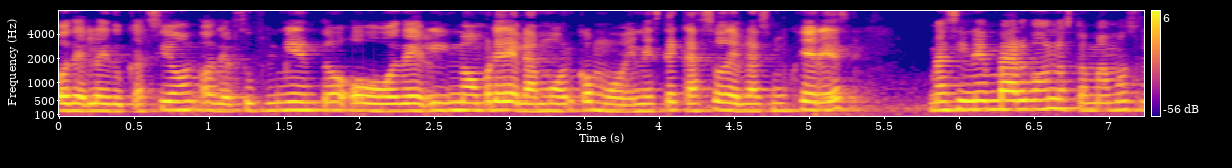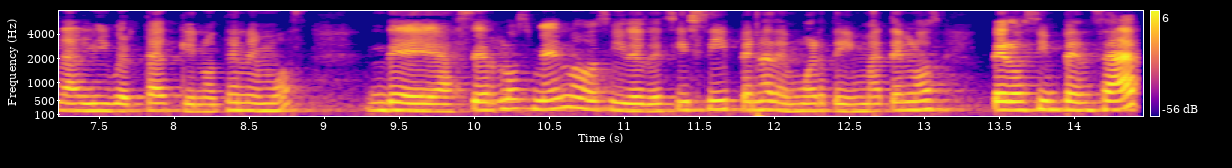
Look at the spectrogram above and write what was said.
o de la educación, o del sufrimiento, o del nombre del amor, como en este caso de las mujeres. Más sin embargo, nos tomamos la libertad que no tenemos de hacerlos menos y de decir sí, pena de muerte y mátenlos, pero sin pensar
